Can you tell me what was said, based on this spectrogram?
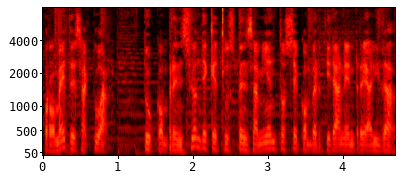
prometes actuar. Tu comprensión de que tus pensamientos se convertirán en realidad.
